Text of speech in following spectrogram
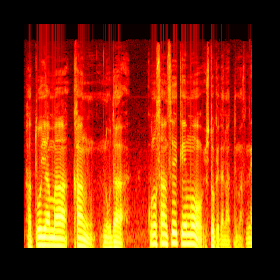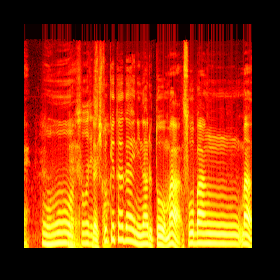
鳩山菅野田。この3政権も一桁になってますね。おーそうです一桁台になると、まあ、相場、まあ、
